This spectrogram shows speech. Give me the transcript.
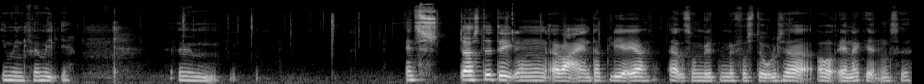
i min familie. Øhm, en største delen af vejen, der bliver jeg altså mødt med forståelse og anerkendelse.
